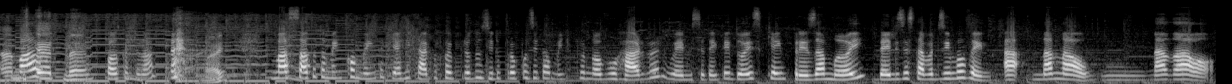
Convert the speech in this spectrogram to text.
I'm Mas- scared, man. Posso continuar? Vai. Masato também comenta que a R-Type foi produzido propositalmente para o novo hardware, o M72, que a empresa mãe deles estava desenvolvendo, a Nanal. Hum, Nanal.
